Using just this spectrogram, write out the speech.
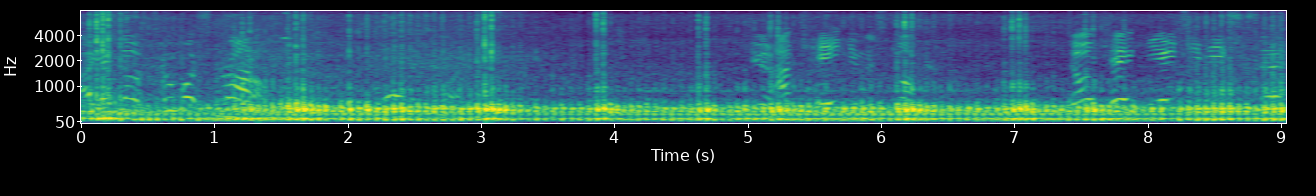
I guess that was too much throttle. Dude, I'm taking this fucker. Don't take the ATV, she said.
